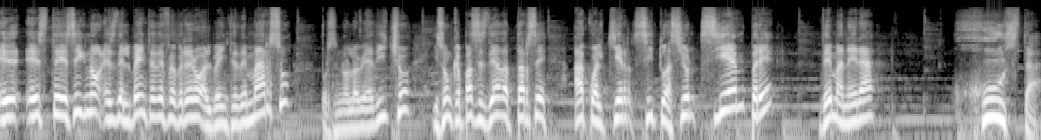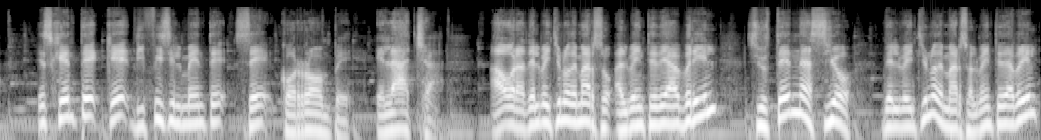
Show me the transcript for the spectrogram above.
e- este signo es del 20 de febrero al 20 de marzo, por si no lo había dicho, y son capaces de adaptarse a cualquier situación siempre de manera justa. Es gente que difícilmente se corrompe. El hacha. Ahora, del 21 de marzo al 20 de abril, si usted nació del 21 de marzo al 20 de abril,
